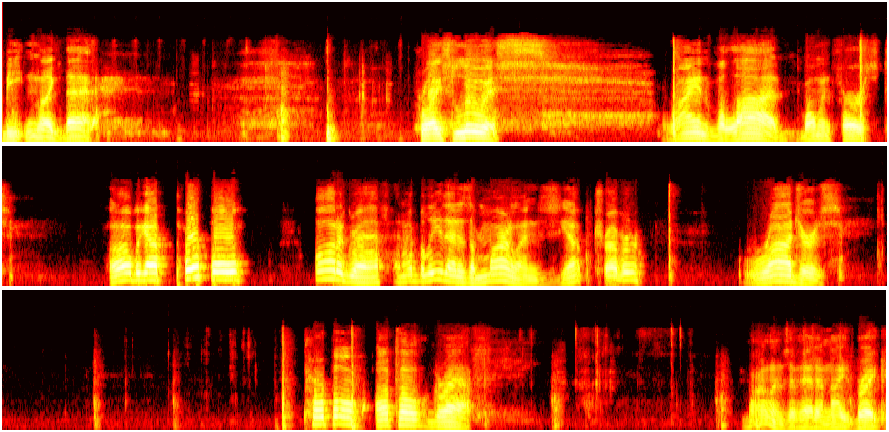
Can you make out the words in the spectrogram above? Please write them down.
Beating like that. Royce Lewis. Ryan Vilade, Bowman first. Oh, we got purple autograph, and I believe that is a Marlins. Yep, Trevor Rogers. Purple autograph. Marlins have had a nice break.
